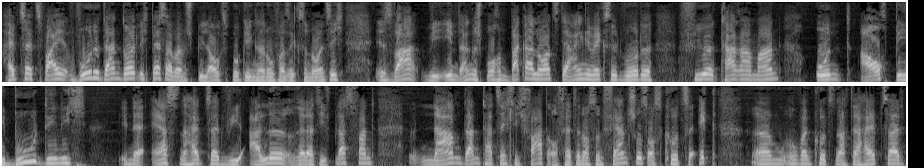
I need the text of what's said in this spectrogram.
Halbzeit 2 wurde dann deutlich besser beim Spiel Augsburg gegen Hannover 96. Es war, wie eben angesprochen, Baccalords, der eingewechselt wurde für Karaman und auch Bebu, den ich in der ersten Halbzeit wie alle relativ blass fand, nahm dann tatsächlich Fahrt auf. Er hatte noch so einen Fernschuss aufs kurze Eck, ähm, irgendwann kurz nach der Halbzeit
